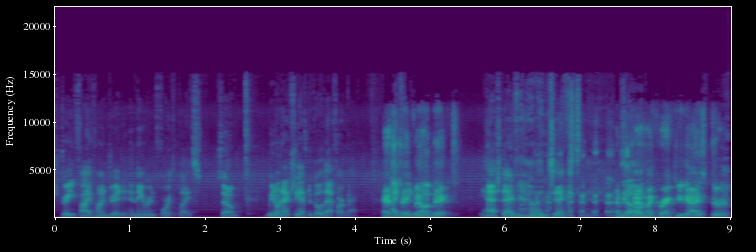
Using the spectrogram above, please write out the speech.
straight 500, and they were in fourth place. So we don't actually have to go that far back. Hashtag valedict. Hashtag valedict. Anytime so, I correct you guys or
